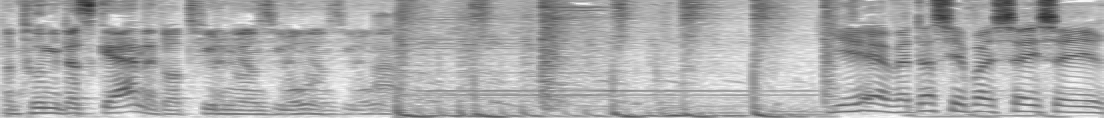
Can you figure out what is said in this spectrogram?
dann tun wir das gerne. Dort fühlen wir uns wohl. Yeah, wer das hier bei Say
